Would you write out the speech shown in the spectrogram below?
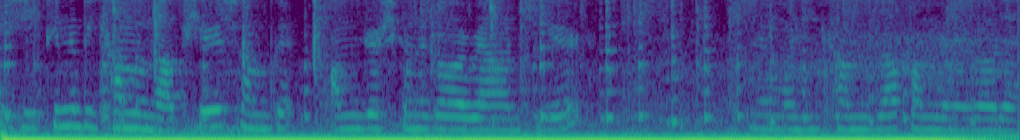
Okay, he's gonna be coming up here, so I'm, I'm just gonna go around here. And when he comes up, I'm gonna go down.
